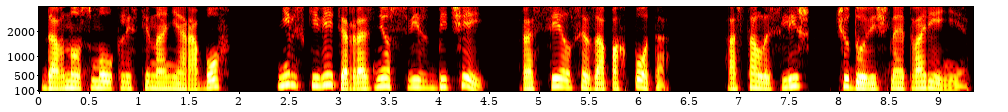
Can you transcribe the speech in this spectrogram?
Давно смолкли стенания рабов, нильский ветер разнес свист бичей, рассеялся запах пота. Осталось лишь чудовищное творение.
